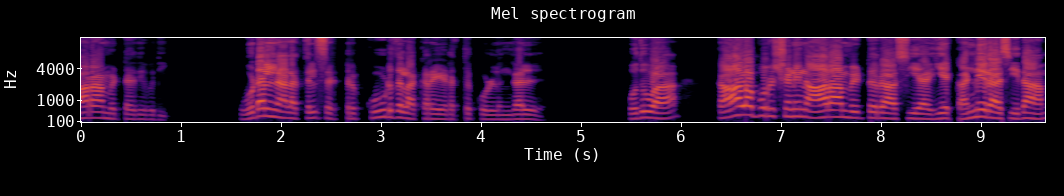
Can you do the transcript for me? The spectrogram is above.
ஆறாம் எட்டு அதிபதி. உடல் நலத்தில் சற்று கூடுதல் அக்கறை எடுத்துக் கொள்ளுங்கள். பொதுவா காலபுருஷனின் ஆறாம் வீட்டு ராசியாகிய கன்னி ராசி தான்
